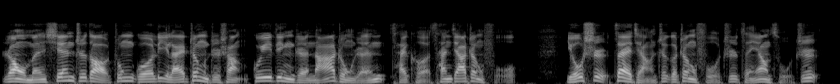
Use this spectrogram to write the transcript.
让我们先知道中国历来政治上规定着哪种人才可参加政府，由是再讲这个政府之怎样组织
